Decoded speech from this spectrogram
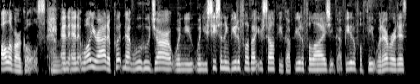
all of our goals. And it. and while you're at it, put in that woohoo jar when you when you see something beautiful about yourself, you've got beautiful eyes, you've got beautiful feet, whatever it is.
